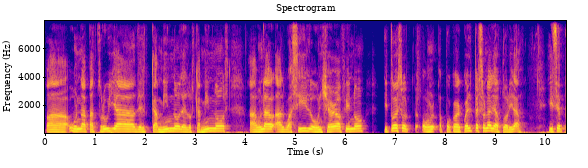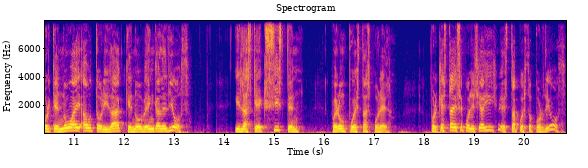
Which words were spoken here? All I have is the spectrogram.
a una patrulla del camino, de los caminos, a un alguacil o un sheriff, ¿no? y todo eso, o, por cualquier persona de autoridad. Dice, porque no hay autoridad que no venga de Dios. Y las que existen fueron puestas por Él. ¿Por qué está ese policía ahí? Está puesto por Dios.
